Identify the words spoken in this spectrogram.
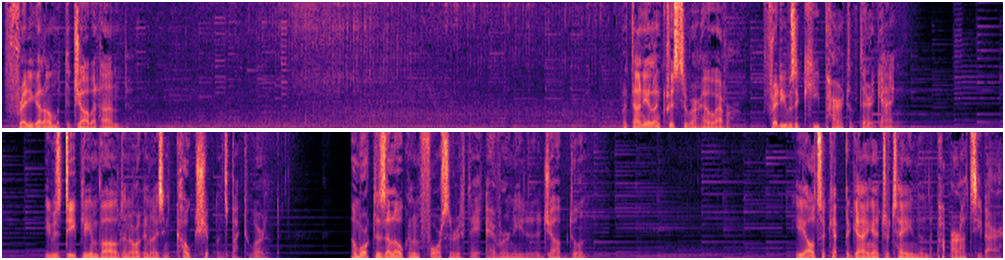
Freddie got on with the job at hand. For Daniel and Christopher, however, Freddie was a key part of their gang. He was deeply involved in organising coke shipments back to Ireland and worked as a local enforcer if they ever needed a job done. He also kept the gang entertained in the paparazzi bar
